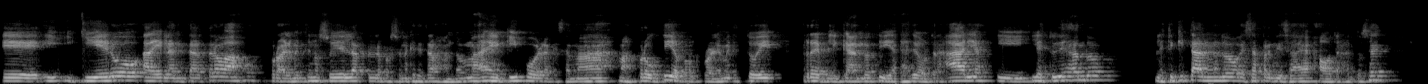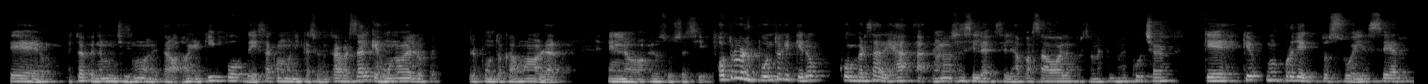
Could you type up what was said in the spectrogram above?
eh, y, y, quiero adelantar trabajo, probablemente no soy la, la, persona que esté trabajando más en equipo, la que sea más, más productiva, porque probablemente estoy replicando actividades de otras áreas y le estoy dejando, le estoy quitando ese aprendizaje a otras. Entonces, eh, esto depende muchísimo del trabajo en equipo, de esa comunicación transversal, que es uno de los, los puntos que vamos a hablar en lo, en lo, sucesivo. Otro de los puntos que quiero conversar es, a, a, no sé si le, se les ha pasado a las personas que nos escuchan, que es que un proyecto suele ser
